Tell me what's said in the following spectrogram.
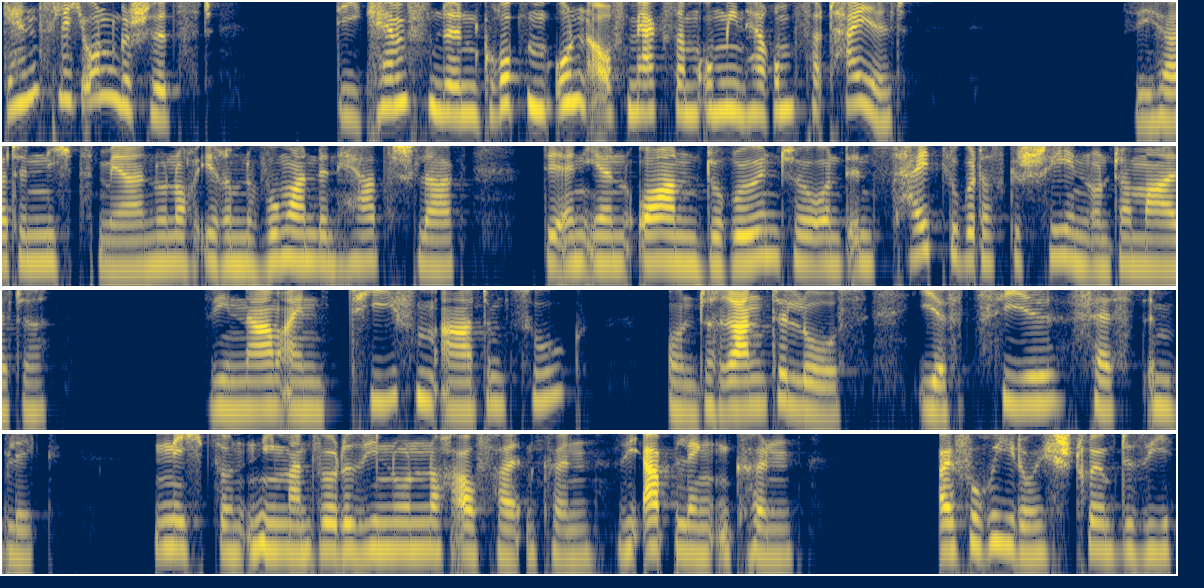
gänzlich ungeschützt, die kämpfenden Gruppen unaufmerksam um ihn herum verteilt. Sie hörte nichts mehr, nur noch ihren wummernden Herzschlag, der in ihren Ohren dröhnte und in Zeitlupe das Geschehen untermalte. Sie nahm einen tiefen Atemzug und rannte los, ihr Ziel fest im Blick. Nichts und niemand würde sie nun noch aufhalten können, sie ablenken können. Euphorie durchströmte sie,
